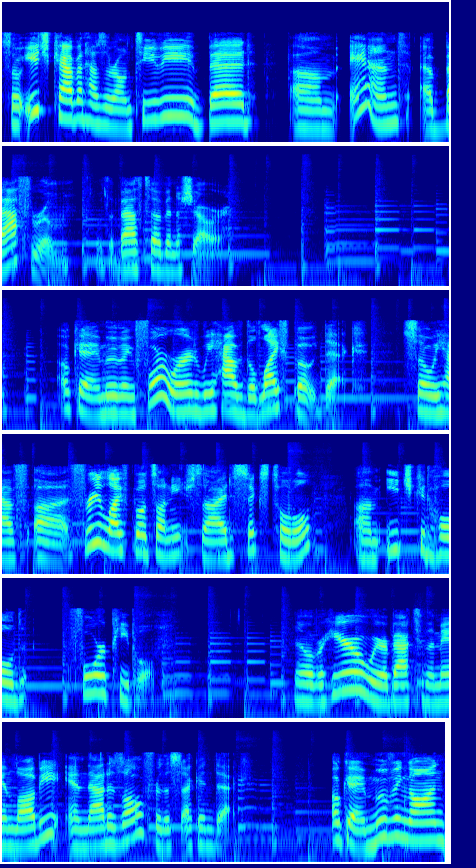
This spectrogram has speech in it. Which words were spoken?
So each cabin has their own TV, bed, um, and a bathroom with a bathtub and a shower. Okay, moving forward, we have the lifeboat deck. So we have uh, three lifeboats on each side, six total. Um, each could hold four people. Now over here, we're back to the main lobby, and that is all for the second deck. Okay, moving on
